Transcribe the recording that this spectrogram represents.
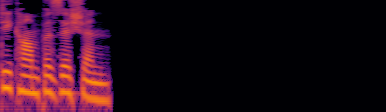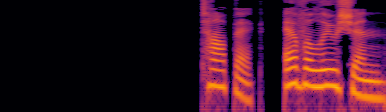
decomposition. Evolution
